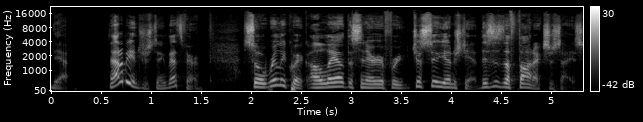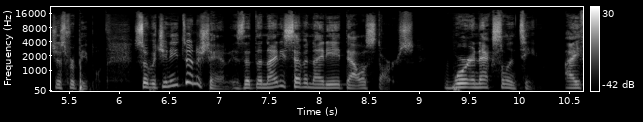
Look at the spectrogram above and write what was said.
Yeah. That'll be interesting. That's fair. So, really quick, I'll lay out the scenario for you just so you understand. This is a thought exercise just for people. So, what you need to understand is that the 97 98 Dallas Stars were an excellent team. I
